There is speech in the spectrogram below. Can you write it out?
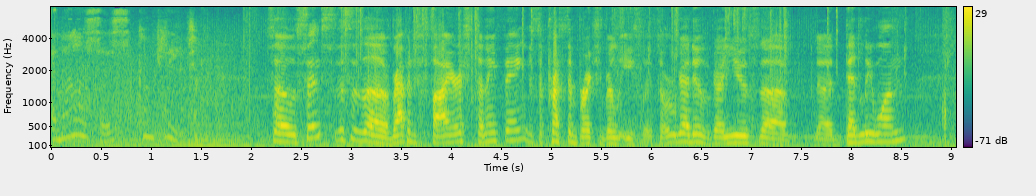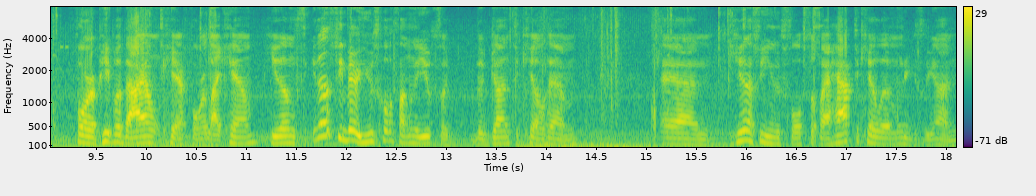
Analysis complete. So since this is a rapid fire stunning thing, just suppress the brakes really easily. So what we're gonna do is we're gonna use the, the deadly one for people that I don't care for, like him. He doesn't he doesn't seem very useful, so I'm gonna use the, the gun to kill him. And he doesn't seem useful, so if I have to kill him, I'm gonna use the gun.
